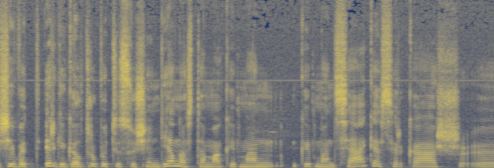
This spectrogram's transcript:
šiaip vat, irgi gal truputį su šiandienos tema, kaip man, kaip man sekės ir ką aš e,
